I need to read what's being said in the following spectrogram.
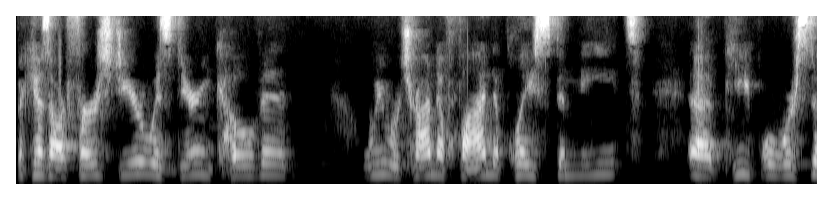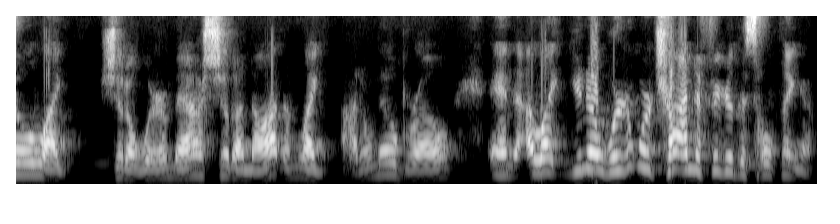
because our first year was during COVID. We were trying to find a place to meet. Uh, people were still like, should I wear a mask? Should I not? I'm like, I don't know, bro. And I like, you know, we're, we're trying to figure this whole thing out.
